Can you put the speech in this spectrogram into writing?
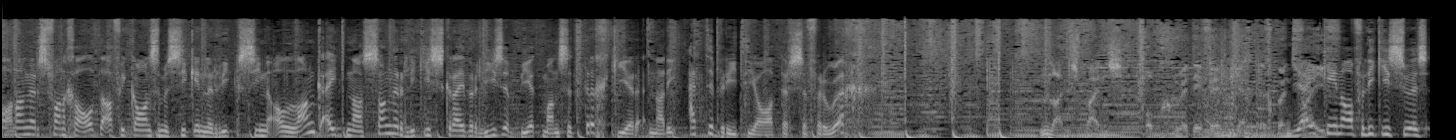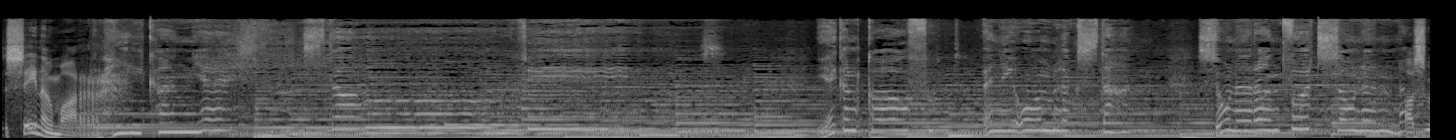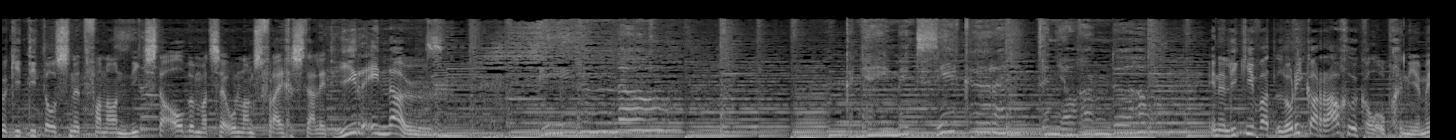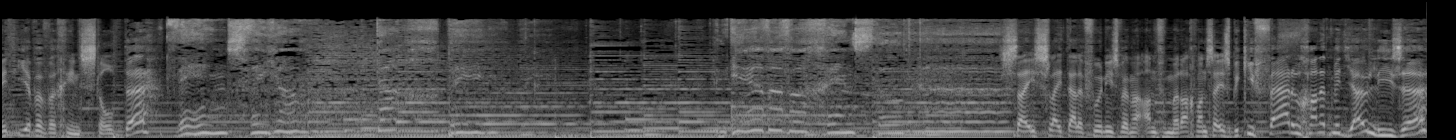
Aanhangers van gehalte Afrikaanse musiek en liriek sien al lank uit na sanger liedjie-skrywer Lize Beekman se terugkeer na die Atterbury Theater se verhoog. Lunch Punch op Groot FM 90.5. Jy ken haar vir liedjies soos Sê nou maar. Wie kan jy antwoord sonder na- As ook die titelsnit van haar nuutste album wat sy onlangs vrygestel het, Hier en Nou. hier en nou. Kan jy met sekerheid in jou hande hou? En 'n liedjie wat Lori Karag ook al opgeneem het, Ewewig en Stilte. Wens vir jou dagbreek en ewig en stilte. Sy sluit telefonies by my aan vanmiddag want sy is bietjie ver. Hoe gaan dit met jou, Lize?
